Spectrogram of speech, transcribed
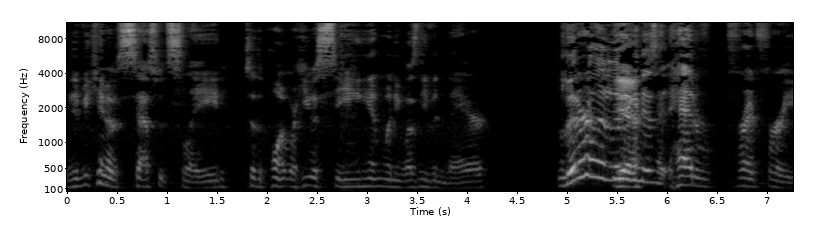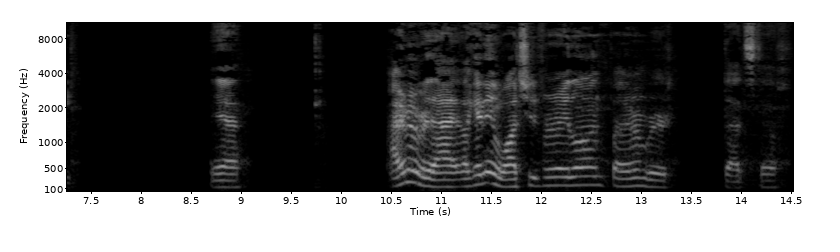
And he became obsessed with Slade to the point where he was seeing him when he wasn't even there. Literally living Yeah. in his head rent free. Yeah. I remember that. Like, I didn't watch it for very long, but I remember that stuff.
